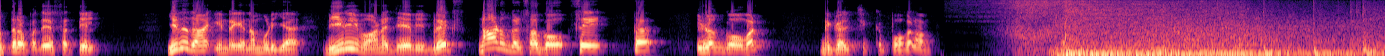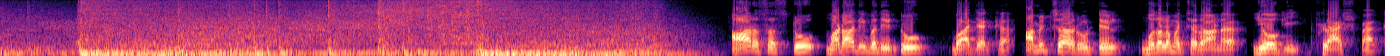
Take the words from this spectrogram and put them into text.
உத்தரப்பிரதேசத்தில்? இதுதான் இன்றைய நம்முடைய விரிவான ஜேவி பிரேக்ஸ் நான் உங்கள் சகோ சே த இளங்கோவன். நிகழ்ச்சிக்கு போகலாம். ஆர்எஸ்எஸ் டு மடாதிபதி டு பாஜக. அமித்ஷா ரூட்டில் முதலமைச்சரான யோகி பிளாஷ்பேக்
